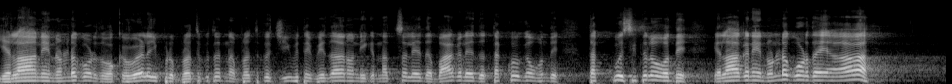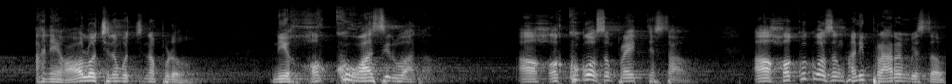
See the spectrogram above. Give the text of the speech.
ఎలా నేను ఉండకూడదు. ఒకవేళ ఇప్పుడు బ్రతుకుతున్న బ్రతుకు జీవిత విధానం నీకు నచ్చలేదు బాగలేదు తక్కువగా ఉంది తక్కువ స్థితిలో ఉంది ఎలాగ నేను ఉండకూడదయా అనే ఆలోచన వచ్చినప్పుడు నీ హక్కు ఆశీర్వాదం. ఆ హక్కు కోసం ప్రయత్నిస్తావు. ఆ హక్కు కోసం పని ప్రారంభిస్తావు.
